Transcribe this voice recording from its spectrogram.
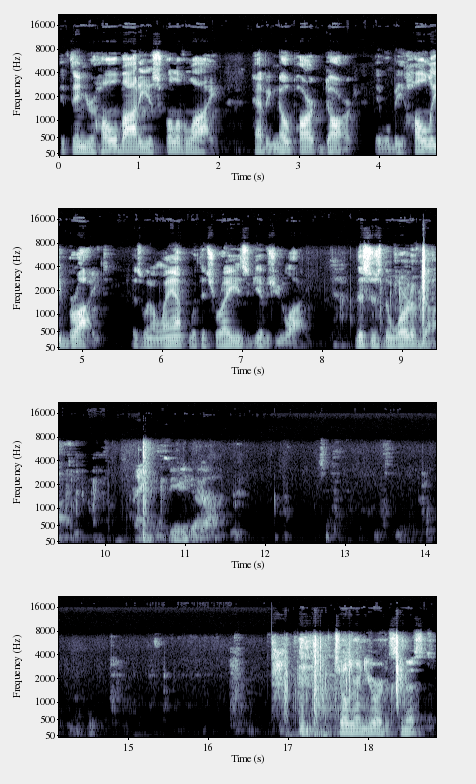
If then your whole body is full of light, having no part dark, it will be wholly bright, as when a lamp with its rays gives you light. This is the Word of God. Thanks be to God. Children, you are dismissed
